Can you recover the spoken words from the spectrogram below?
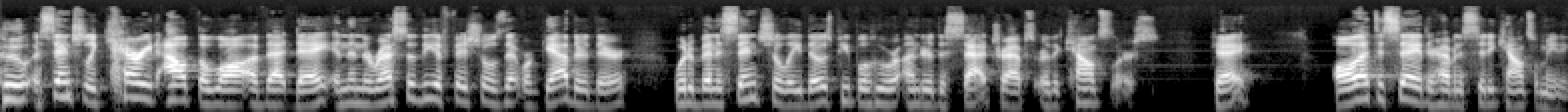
who essentially carried out the law of that day, and then the rest of the officials that were gathered there would have been essentially those people who were under the satraps or the counselors, okay? All that to say, they're having a city council meeting.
